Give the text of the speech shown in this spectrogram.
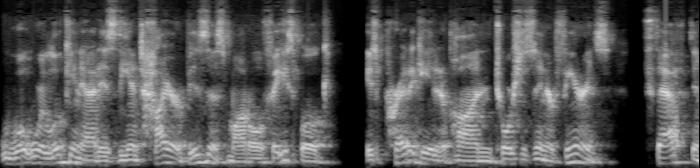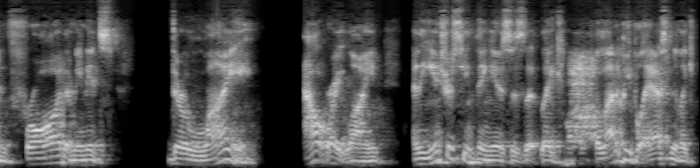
what we're looking at is the entire business model of Facebook is predicated upon tortious interference, theft, and fraud. I mean, it's they're lying, outright lying. And the interesting thing is, is that like a lot of people ask me, like,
